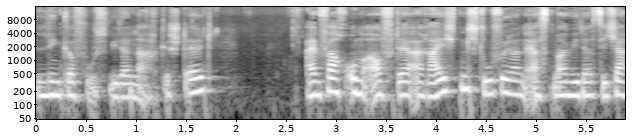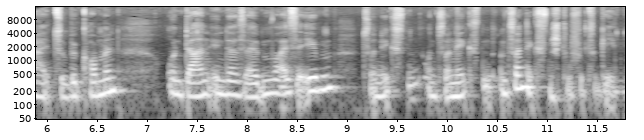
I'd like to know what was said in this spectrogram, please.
linker Fuß wieder nachgestellt. Einfach um auf der erreichten Stufe dann erstmal wieder Sicherheit zu bekommen und dann in derselben Weise eben zur nächsten und zur nächsten und zur nächsten Stufe zu gehen.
